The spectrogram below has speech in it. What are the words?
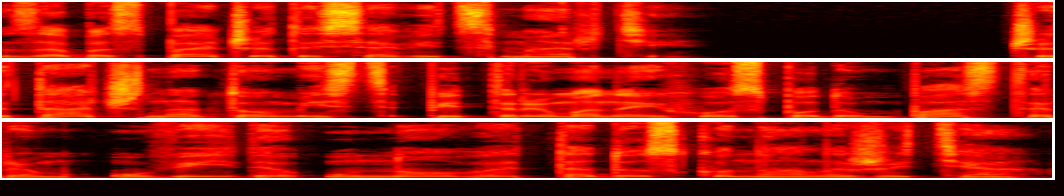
забезпечитися від смерті. Читач, натомість, підтриманий Господом пастирем, увійде у нове та досконале життя.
